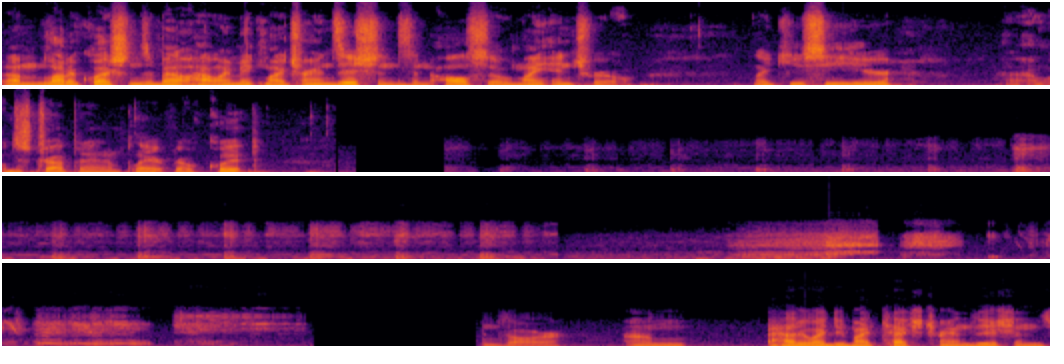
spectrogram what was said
Um, a lot of questions about how I make my transitions and also my intro, like you see here. Uh, we'll just drop it in and play it real quick. are um, how do I do my text transitions,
